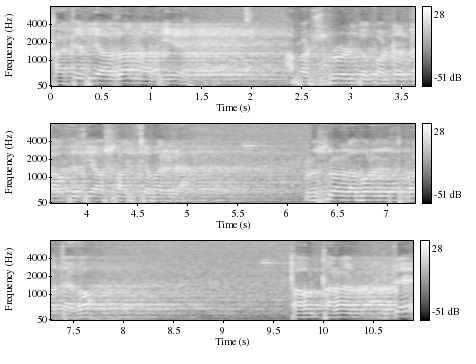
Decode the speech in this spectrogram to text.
তাকে দিয়ে আজান না দিয়ে আমরা সুরলিত কণ্ঠের কাউকে দিয়ে আশ্বাস দিতে পারি না। রসুল্লাহ বলে যে, তোমরা দেখো। তখন তারা উঠে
